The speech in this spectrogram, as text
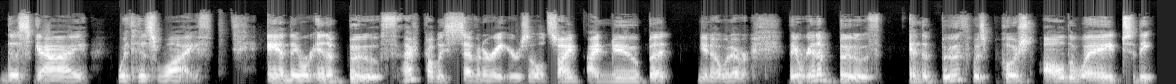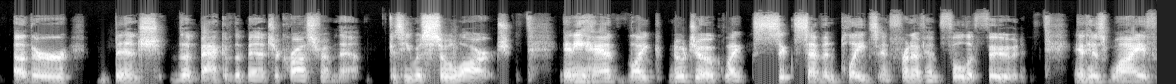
this guy with his wife and they were in a booth. I was probably seven or eight years old. So I, I knew, but you know, whatever. They were in a booth and the booth was pushed all the way to the other bench, the back of the bench across from them because he was so large. And he had like, no joke, like six, seven plates in front of him full of food. And his wife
